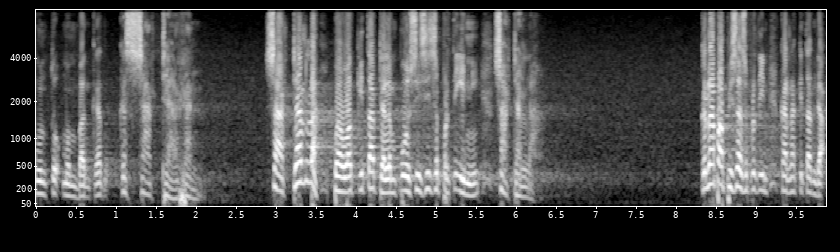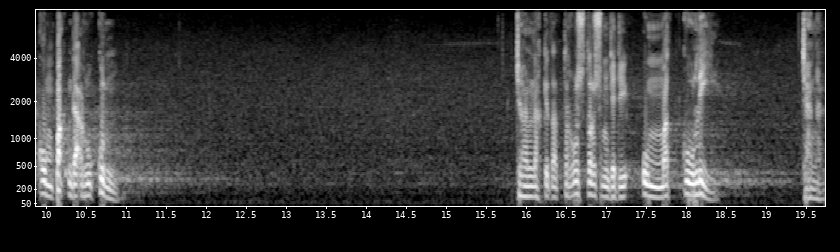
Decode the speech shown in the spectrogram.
untuk membangkitkan kesadaran sadarlah bahwa kita dalam posisi seperti ini sadarlah Kenapa bisa seperti ini? Karena kita tidak kompak, tidak rukun. Janganlah kita terus-terus menjadi umat kuli. Jangan.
